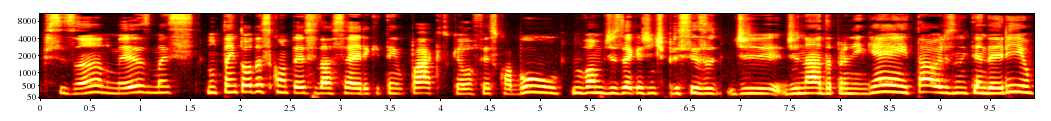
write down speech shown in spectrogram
precisando mesmo, mas não tem todo esse contexto da série que tem o pacto que ela fez com a Bu. Não vamos dizer que a gente precisa de, de nada para ninguém e tal, eles não entenderiam.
